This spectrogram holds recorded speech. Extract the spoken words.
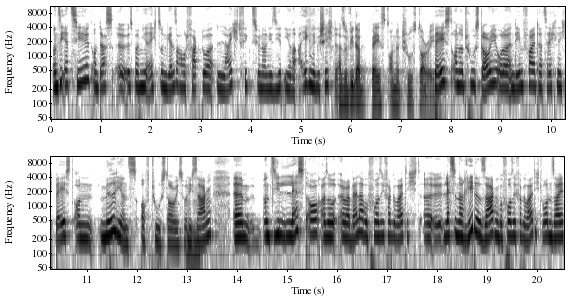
Und sie erzählt, und das äh, ist bei mir echt so ein Gänsehautfaktor, leicht fiktionalisiert ihre eigene Geschichte. Also wieder based on a true story. Based on a true story oder in dem Fall tatsächlich based on millions of true stories, würde ich sagen. Ähm, und sie lässt auch, also Arabella, bevor sie vergewaltigt, äh, lässt in einer Rede sagen, bevor sie vergewaltigt worden sei,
